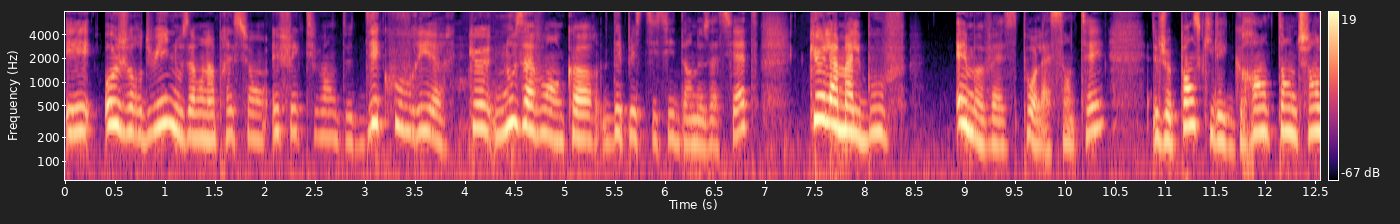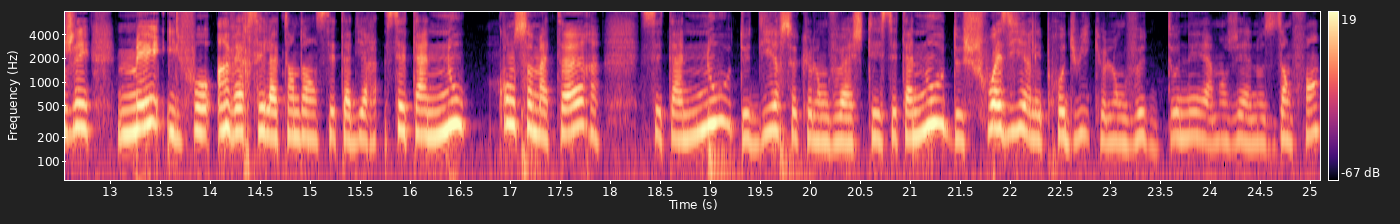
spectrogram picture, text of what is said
Et aujourd'hui, nous avons l'impression effectivement de découvrir que nous avons encore des pesticides dans nos assiettes, que la malbouffe est mauvaise pour la santé. Je pense qu'il est grand temps de changer, mais il faut inverser la tendance, c'est-à-dire c'est à nous consommateurs, c'est à nous de dire ce que l'on veut acheter, c'est à nous de choisir les produits que l'on veut donner à manger à nos enfants,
